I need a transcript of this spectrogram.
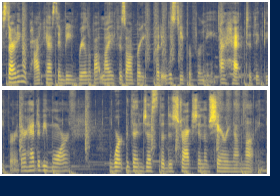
Starting a podcast and being real about life is all great, but it was deeper for me. I had to dig deeper. There had to be more work than just the distraction of sharing online.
